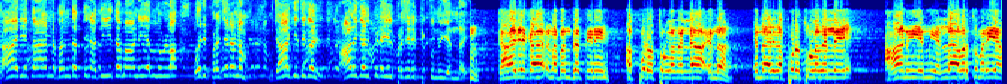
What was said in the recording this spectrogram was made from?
കാര്യകാരണ ബന്ധത്തിന് അതീതമാണ് എന്നുള്ള ഒരു പ്രചരണം മുജാഹിദുകൾ ആളുകൾക്കിടയിൽ പ്രചരിപ്പിക്കുന്നു എന്ന്. കാര്യകാരണ ബന്ധത്തിന് അപ്പുറത്തുള്ളതല്ല എന്നാണ് എന്നാൽ ഇത് അപ്പുറത്തുള്ളതല്ലേ? ആണ് എന്ന് എല്ലാവർക്കും അറിയാം.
